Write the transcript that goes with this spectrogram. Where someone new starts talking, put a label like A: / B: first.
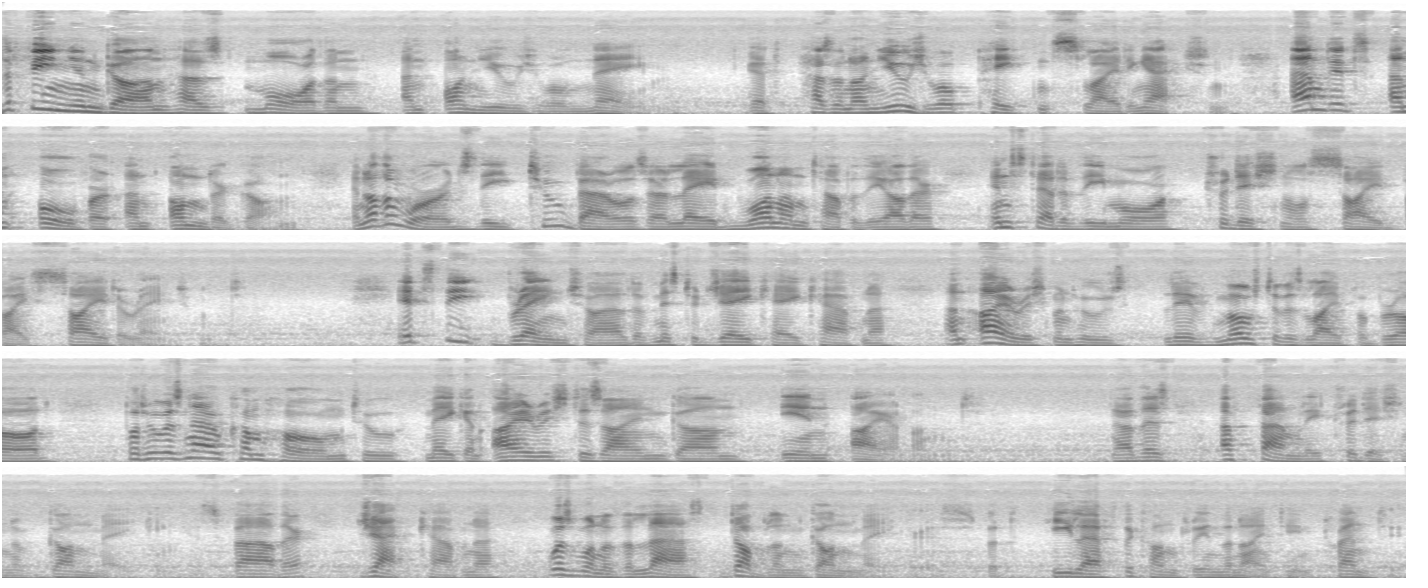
A: The Fenian gun has more than an unusual name. It has an unusual patent sliding action, and it's an over and under gun. In other words, the two barrels are laid one on top of the other instead of the more traditional side by side arrangement. It's the brainchild of Mr. J.K. Kavanagh, an Irishman who's lived most of his life abroad, but who has now come home to make an Irish design gun in Ireland. Now, there's a family tradition of gun making. His father, Jack Kavanagh, was one of the last Dublin gunmakers, but he left the country in the 1920s.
